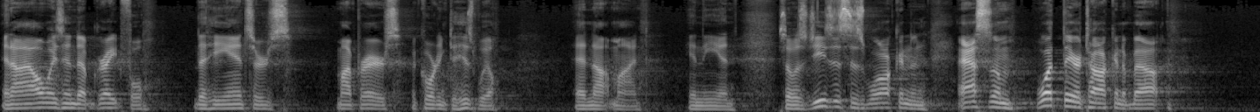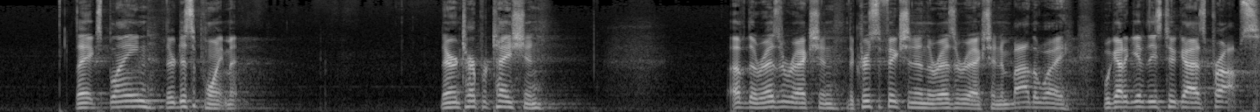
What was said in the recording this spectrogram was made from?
And I always end up grateful that He answers my prayers according to His will and not mine in the end. So as Jesus is walking and asks them what they're talking about, they explain their disappointment, their interpretation of the resurrection, the crucifixion and the resurrection. And by the way, we got to give these two guys props.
